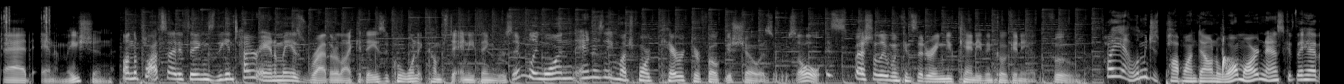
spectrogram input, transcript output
bad animation. On the plot side of things, the entire anime is rather lackadaisical when it comes to anything resembling one, and is a much more character-focused show as a result, especially when considering you can't even cook any of the food. Oh yeah, let me just pop on down to Walmart and ask if they have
